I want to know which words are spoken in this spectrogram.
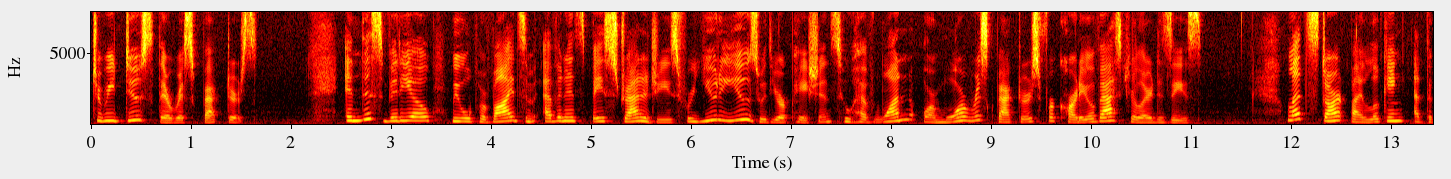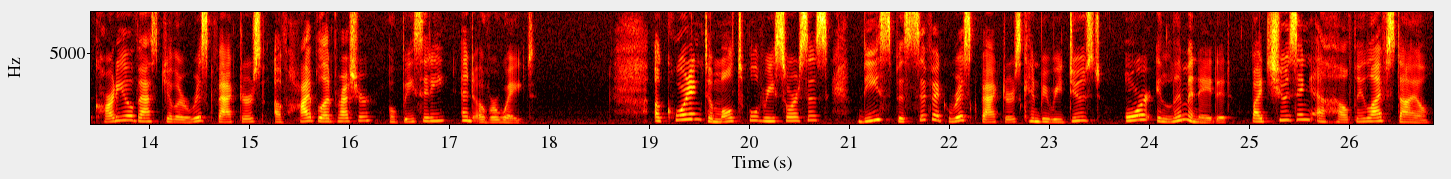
to reduce their risk factors? In this video, we will provide some evidence-based strategies for you to use with your patients who have one or more risk factors for cardiovascular disease. Let's start by looking at the cardiovascular risk factors of high blood pressure, obesity, and overweight. According to multiple resources, these specific risk factors can be reduced or eliminated by choosing a healthy lifestyle.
